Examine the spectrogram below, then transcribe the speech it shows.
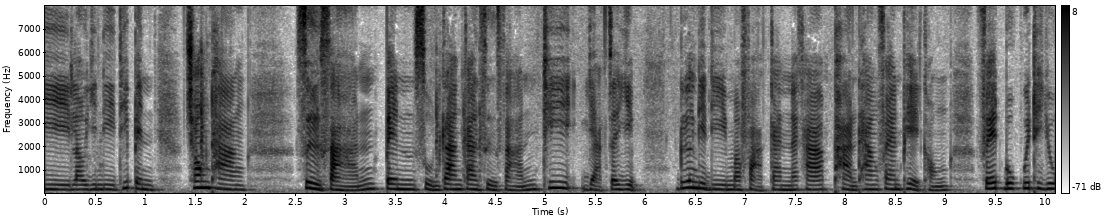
ดี ๆ เรายินดีที่เป็นช่องทางสื่อสารเป็นศูนย์กลางการสื่อสารที่อยากจะหยิบ เรื่องดีๆ มาฝากกันนะคะ ผ่านทางแฟนเพจของ Facebook วิทยุ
